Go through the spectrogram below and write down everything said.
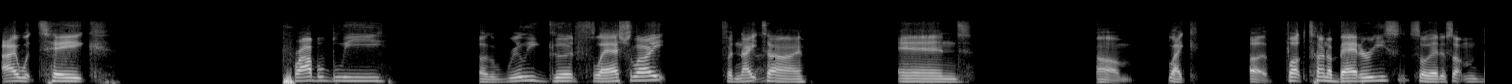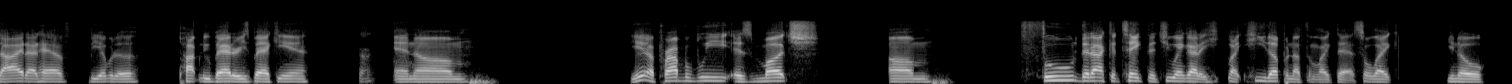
I would take probably a really good flashlight for nighttime, and um, like a fuck ton of batteries, so that if something died, I'd have be able to pop new batteries back in, Okay. and um, yeah, probably as much um food that I could take that you ain't got to like heat up or nothing like that. So like, you know,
